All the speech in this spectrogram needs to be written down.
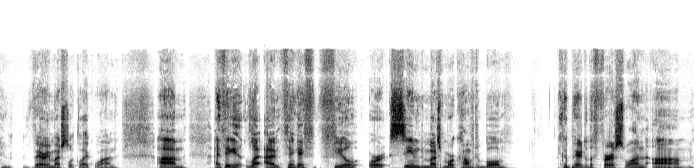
He very much looked like one. Um, I think it, like I think I feel or seemed much more comfortable compared to the first one. Um,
